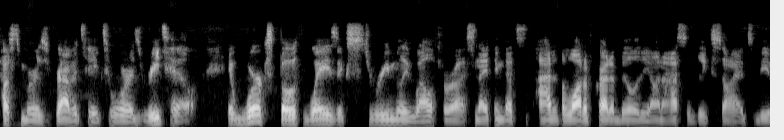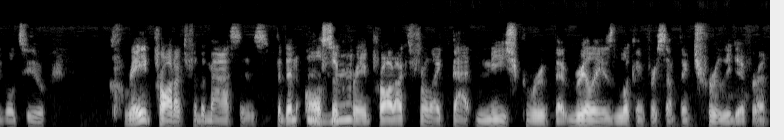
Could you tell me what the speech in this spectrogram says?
customers gravitate towards retail it works both ways extremely well for us. And I think that's added a lot of credibility on Acid League side to be able to create product for the masses, but then also mm-hmm. create product for like that niche group that really is looking for something truly different.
